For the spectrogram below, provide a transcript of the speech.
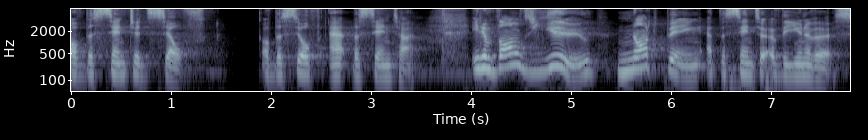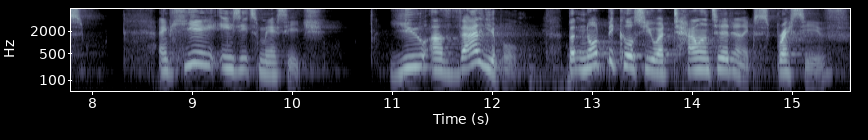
of the centered self, of the self at the center. It involves you not being at the center of the universe. And here is its message You are valuable, but not because you are talented and expressive,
